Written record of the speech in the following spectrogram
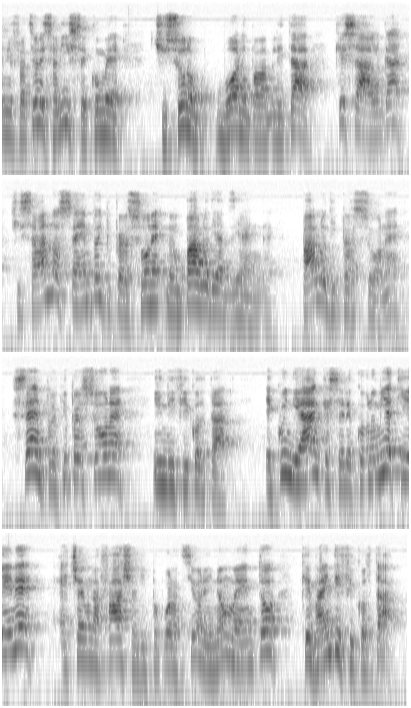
l'inflazione salisse come ci sono buone probabilità che salga, ci saranno sempre più persone, non parlo di aziende, parlo di persone, sempre più persone in difficoltà. E quindi anche se l'economia tiene, e c'è una fascia di popolazione in aumento che va in difficoltà.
